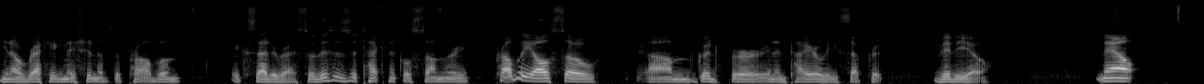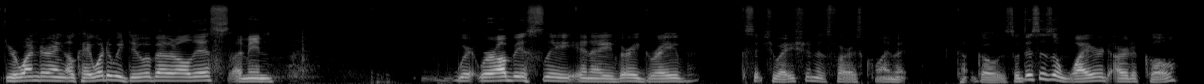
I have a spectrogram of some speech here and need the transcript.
you know, recognition of the problem, etc. So this is a technical summary. Probably also um, good for an entirely separate video. Now, you're wondering, okay, what do we do about all this? I mean, we're, we're obviously in a very grave situation as far as climate goes. So this is a Wired article.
